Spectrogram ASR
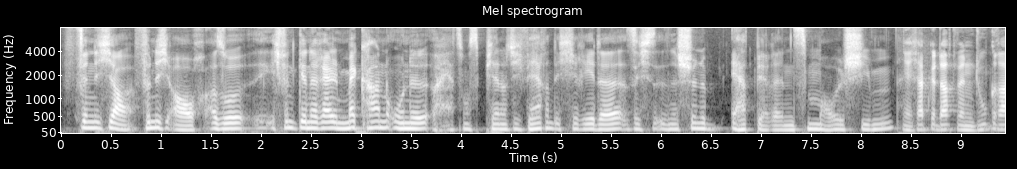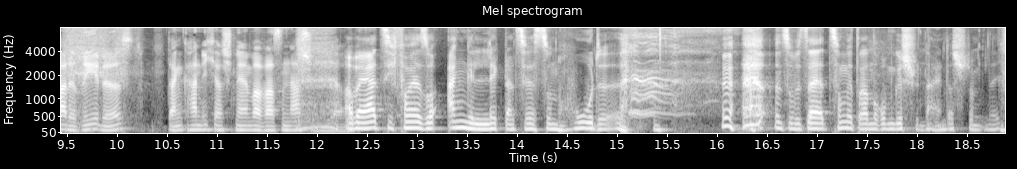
Finde ich ja, finde ich auch. Also ich finde generell meckern ohne, oh, jetzt muss Pierre natürlich, während ich hier rede, sich eine schöne Erdbeere ins Maul schieben. Ja, ich habe gedacht, wenn du gerade redest, dann kann ich ja schnell mal was naschen. Hier. Aber er hat sich vorher so angeleckt, als wäre es so ein Hode. Und so mit seiner Zunge dran rumgeschwimmt. Nein, das stimmt nicht.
